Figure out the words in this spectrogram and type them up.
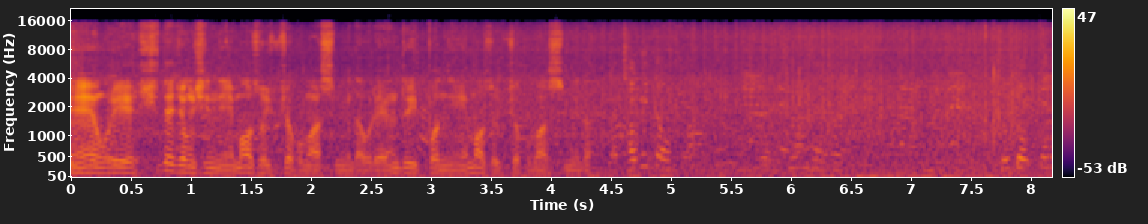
예 우리 시대정신님 어서 오십시오 고맙습니다 우리 앵두이뻐님 어서 오십시오 고맙습니다 나 저기 있다 올게. 저기 올게.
